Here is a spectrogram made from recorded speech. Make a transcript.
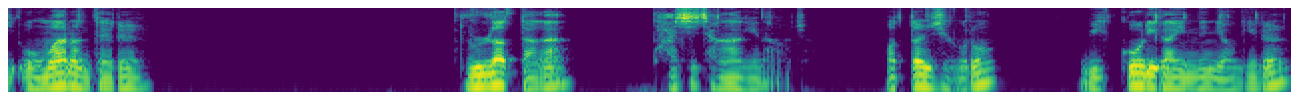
이 5만원대를 눌렀다가 다시 장악이 나오죠. 어떤 식으로 윗꼬리가 있는 여기를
